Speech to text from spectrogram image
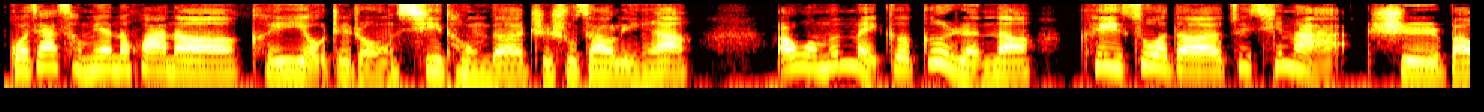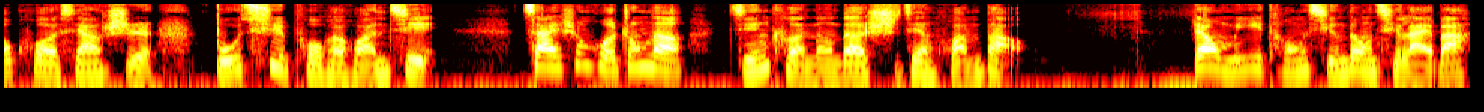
国家层面的话呢，可以有这种系统的植树造林啊。而我们每个个人呢，可以做的最起码是包括像是不去破坏环境，在生活中呢尽可能的实践环保。让我们一同行动起来吧，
